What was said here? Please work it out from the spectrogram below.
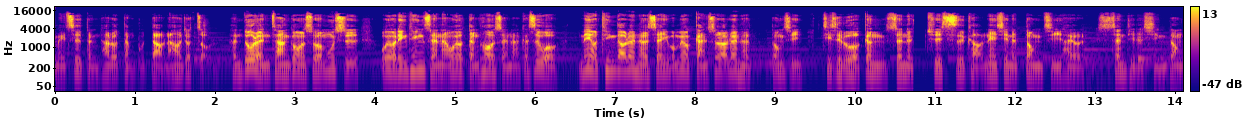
每次等他都等不到，然后就走了。很多人常常跟我说：“牧师，我有聆听神啊，我有等候神啊，可是我没有听到任何声音，我没有感受到任何东西。”其实，如果更深的去思考内心的动机，还有身体的行动，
